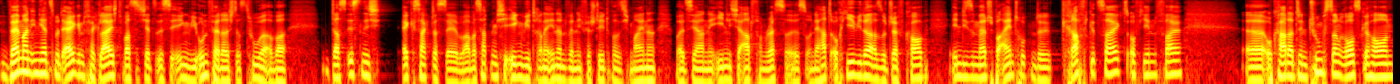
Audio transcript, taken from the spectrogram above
wenn man ihn jetzt mit Elgin vergleicht, was ich jetzt ist irgendwie unfair, dass ich das tue, aber das ist nicht exakt dasselbe. Aber es hat mich irgendwie daran erinnert, wenn ihr versteht, was ich meine, weil es ja eine ähnliche Art von Wrestler ist. Und er hat auch hier wieder, also Jeff Korb, in diesem Match beeindruckende Kraft gezeigt, auf jeden Fall. Äh, Okada hat den Tombstone rausgehauen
